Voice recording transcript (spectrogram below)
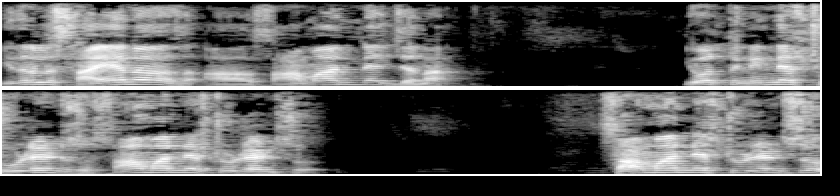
ಇದರಲ್ಲಿ ಸಾಯನ ಸಾಮಾನ್ಯ ಜನ ಇವತ್ತು ನಿನ್ನೆ ಸ್ಟೂಡೆಂಟ್ಸು ಸಾಮಾನ್ಯ ಸ್ಟೂಡೆಂಟ್ಸು ಸಾಮಾನ್ಯ ಸ್ಟೂಡೆಂಟ್ಸು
